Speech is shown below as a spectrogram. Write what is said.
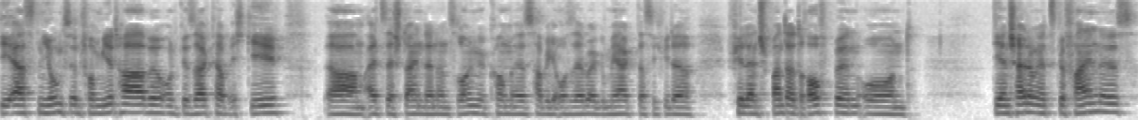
die ersten Jungs informiert habe und gesagt habe, ich gehe. Ähm, als der Stein dann ins Rollen gekommen ist, habe ich auch selber gemerkt, dass ich wieder viel entspannter drauf bin und die Entscheidung jetzt gefallen ist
